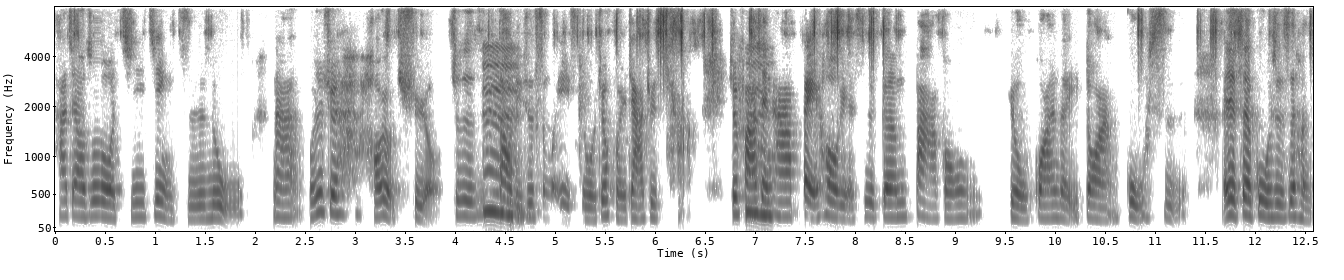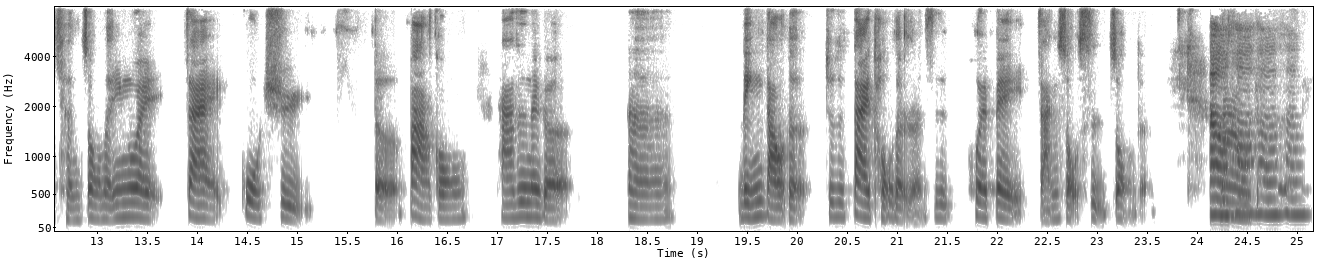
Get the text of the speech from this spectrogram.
它叫做激进之路。那我就觉得好有趣哦，就是到底是什么意思？嗯、我就回家去查，就发现它背后也是跟罢工有关的一段故事，嗯、而且这个故事是很沉重的，因为在过去的罢工，它是那个嗯、呃、领导的，就是带头的人是。会被斩首示众的。嗯哼哼哼，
